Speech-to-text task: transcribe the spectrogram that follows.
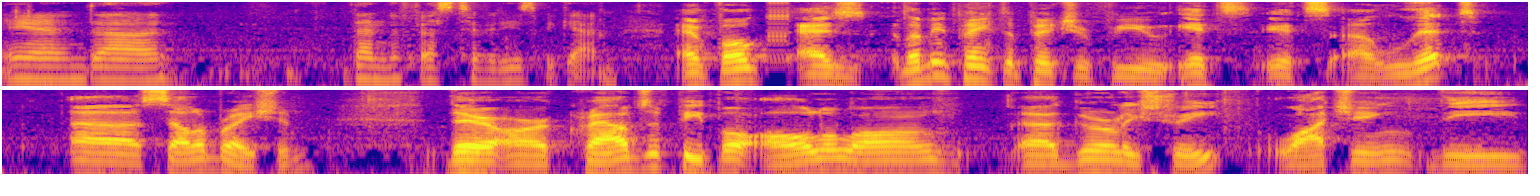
and uh, then the festivities begin And folks, as let me paint the picture for you. It's it's a lit uh, celebration. There are crowds of people all along uh, Gurley Street watching the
